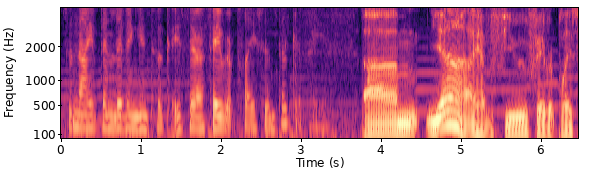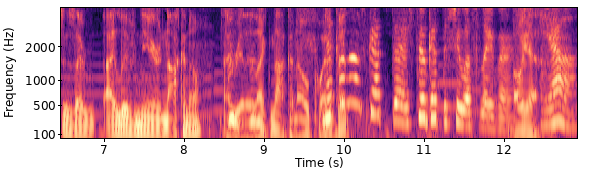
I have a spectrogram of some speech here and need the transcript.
So now you've been living in Tokyo. Is there a favorite place in Tokyo for you? Um, yeah, I have a few favorite places. I, I live near Nakano. I really like Nakano quite a bit. Nakano's got the still got the Showa flavor. Oh, yeah. yeah.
